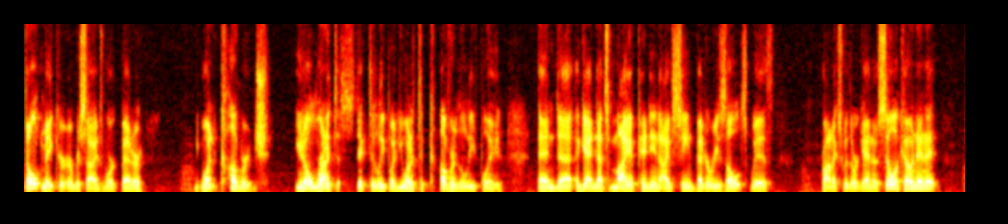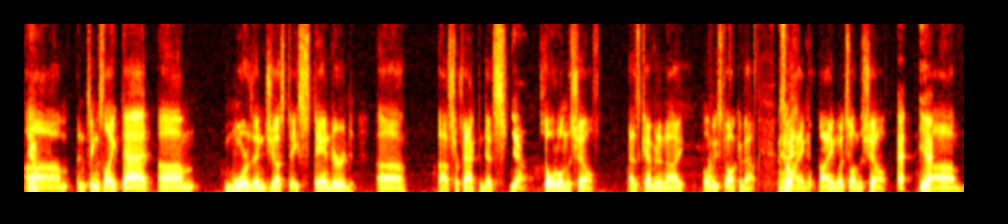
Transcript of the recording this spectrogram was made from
don't make your herbicides work better. You want coverage. You don't want right. it to stick to the leaf blade. You want it to cover the leaf blade. And uh, again, that's my opinion. I've seen better results with products with organosilicone in it yeah. um, and things like that, um, more than just a standard uh, uh, surfactant that's yeah. sold on the shelf, as Kevin and I always talk about. So buying, buying what's on the shelf. Uh, yeah. Um,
